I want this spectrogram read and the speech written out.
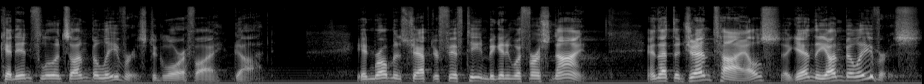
can influence unbelievers to glorify God. In Romans chapter 15, beginning with verse 9, and that the Gentiles, again the unbelievers,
